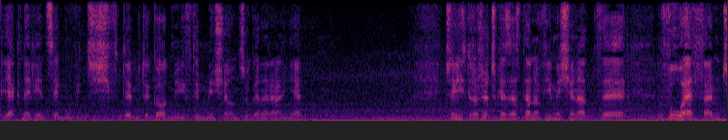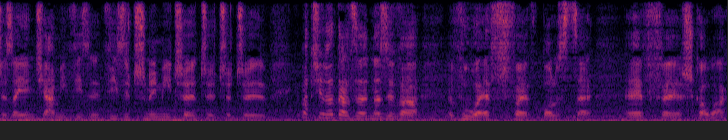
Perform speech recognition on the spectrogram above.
jak najwięcej mówić dziś w tym tygodniu i w tym miesiącu generalnie. Czyli troszeczkę zastanowimy się nad e, WF-em, czy zajęciami fizy- fizycznymi, czy, czy, czy, czy chyba to się nadal nazywa WF w- Polsce, e, w szkołach,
